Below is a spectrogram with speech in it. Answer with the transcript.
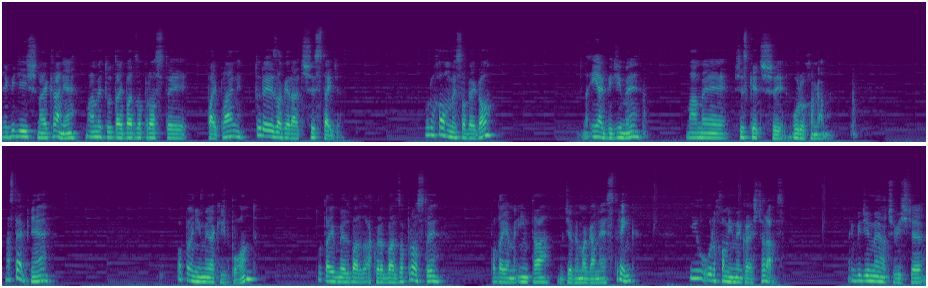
Jak widzisz na ekranie, mamy tutaj bardzo prosty pipeline, który zawiera trzy stage. Uruchommy sobie go. No i jak widzimy, mamy wszystkie trzy uruchomione. Następnie popełnimy jakiś błąd. Tutaj jest bardzo, akurat bardzo prosty. Podajemy inta, gdzie wymagany jest string i uruchomimy go jeszcze raz. Jak widzimy, oczywiście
